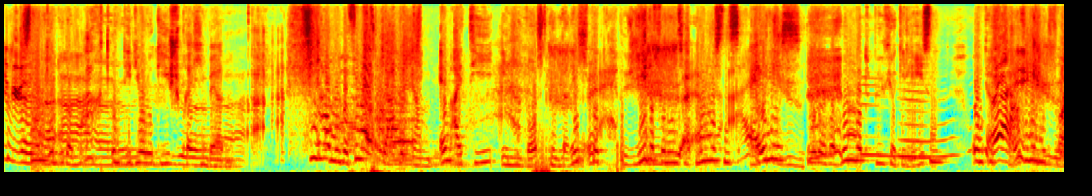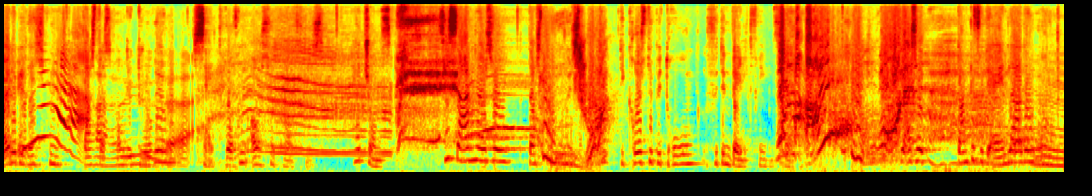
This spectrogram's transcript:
und über Macht und Ideologie sprechen werden. Sie haben über 50 Jahre am MIT in Boston unterrichtet. Jeder von uns hat mindestens eines oder über 100 Bücher gelesen und ich darf Ihnen mit Freude berichten, dass das Auditorium seit Wochen ausverkauft ist. Herr Chomsky. Sie sagen also, dass die USA die größte Bedrohung für den Weltfrieden sind. Also, danke für die Einladung und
